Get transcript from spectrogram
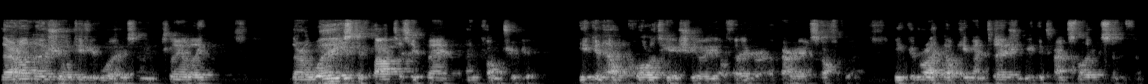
there are no shortage of ways. I mean, clearly, there are ways to participate and contribute. You can help quality assure your favorite Apereo software. You could write documentation. You could translate something.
